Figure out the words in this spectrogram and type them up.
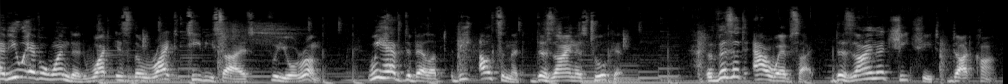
Have you ever wondered what is the right TV size for your room? We have developed the ultimate designer's toolkit. Visit our website, designercheatsheet.com.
